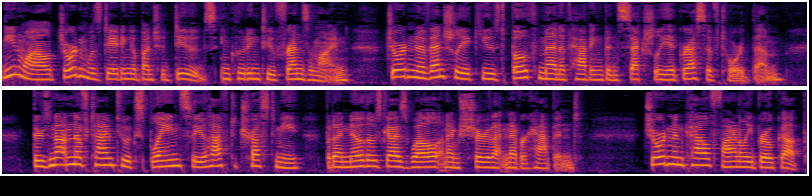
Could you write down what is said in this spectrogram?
Meanwhile, Jordan was dating a bunch of dudes, including two friends of mine. Jordan eventually accused both men of having been sexually aggressive toward them. There's not enough time to explain, so you'll have to trust me, but I know those guys well, and I'm sure that never happened. Jordan and Kyle finally broke up.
